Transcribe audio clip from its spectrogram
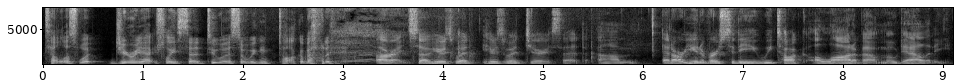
tell us what Jerry actually said to us so we can talk about it? All right, so here's what here's what Jerry said. Um, at our university, we talk a lot about modality.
